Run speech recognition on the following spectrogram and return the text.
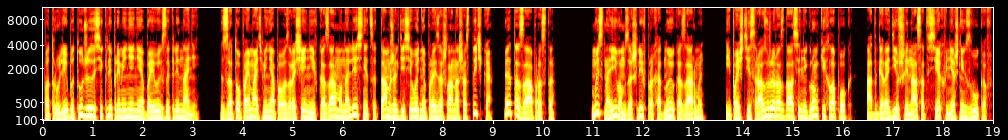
Патрули бы тут же засекли применение боевых заклинаний. Зато поймать меня по возвращении в казарму на лестнице, там же, где сегодня произошла наша стычка, это запросто. Мы с Наивом зашли в проходную казармы, и почти сразу же раздался негромкий хлопок, отгородивший нас от всех внешних звуков.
